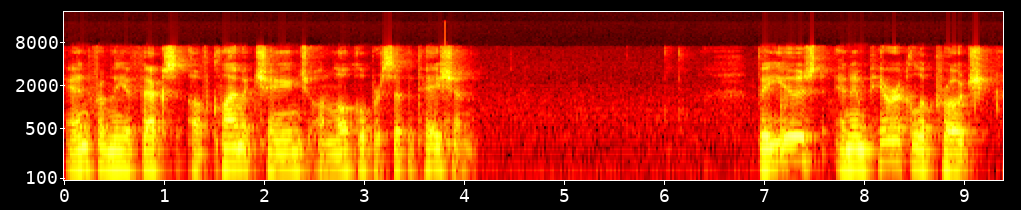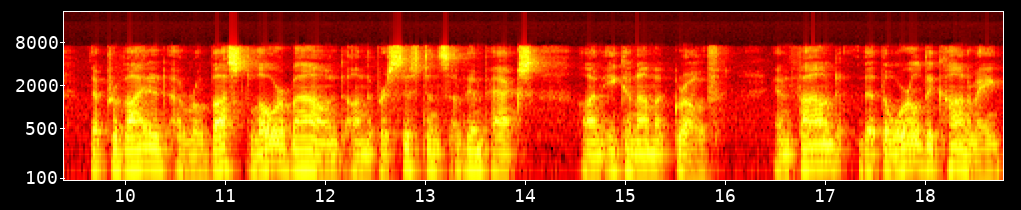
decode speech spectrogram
and from the effects of climate change on local precipitation. They used an empirical approach that provided a robust lower bound on the persistence of impacts on economic growth and found that the world economy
